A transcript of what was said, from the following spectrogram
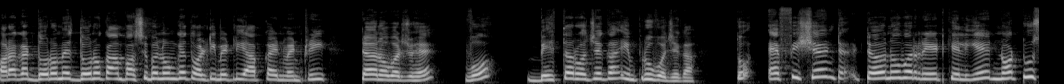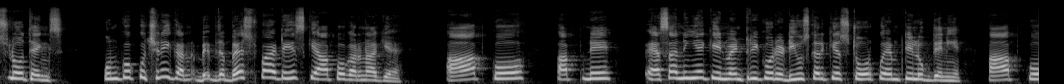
और अगर दोनों में, दोनों काम पॉसिबल होंगे तो अल्टीमेटली आपका इन्वेंट्री टर्नओवर जो है, वो बेहतर हो जाएगा इंप्रूव हो जाएगा। तो एफिशिएंट टर्नओवर रेट के लिए नॉट टू स्लो थिंग्स उनको कुछ नहीं करना। द बेस्ट पार्ट इज़ कि आपको करना क्या है? आपको अपने, ऐसा नहीं है कि इन्वेंट्री को रिड्यूस करके स्टोर को एम्प्टी लुक देनी है। आपको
